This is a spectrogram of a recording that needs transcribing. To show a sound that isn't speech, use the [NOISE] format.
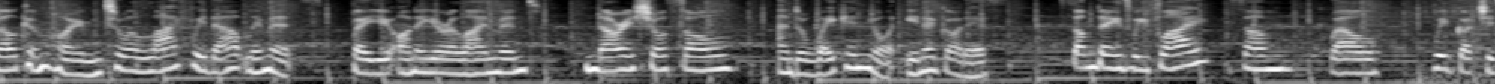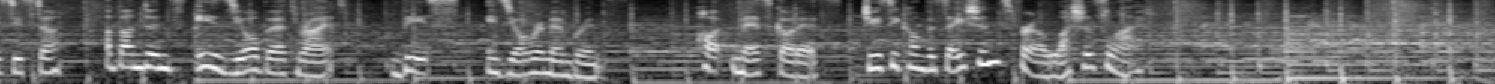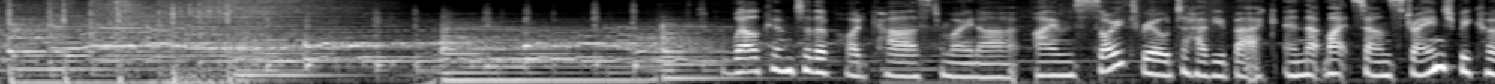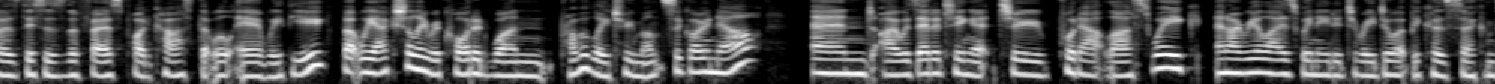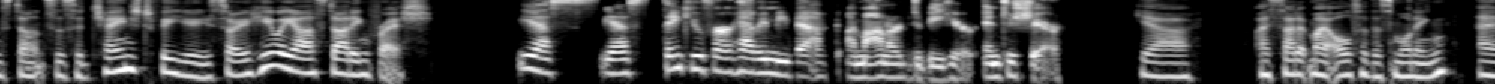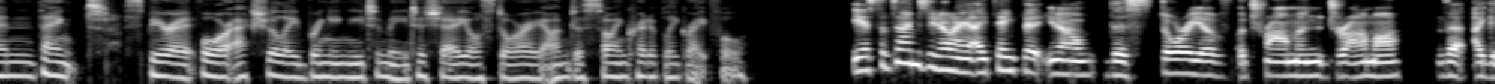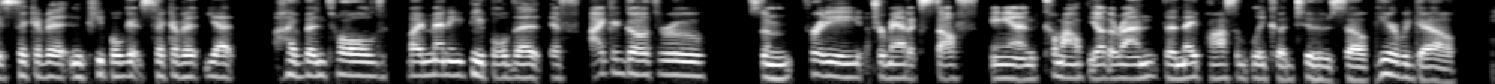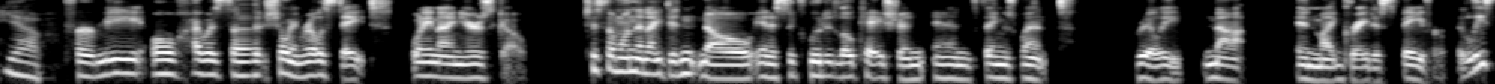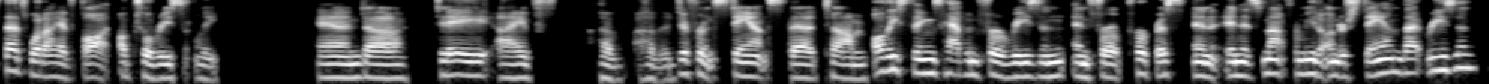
Welcome home to a life without limits, where you honor your alignment, nourish your soul, and awaken your inner goddess. Some days we fly, some, well, we've got you, sister. Abundance is your birthright. This is your remembrance. Hot Mess Goddess. Juicy conversations for a luscious life. Welcome to the podcast, Mona. I'm so thrilled to have you back. And that might sound strange because this is the first podcast that will air with you, but we actually recorded one probably two months ago now. And I was editing it to put out last week, and I realized we needed to redo it because circumstances had changed for you. So here we are starting fresh. Yes, yes. Thank you for having me back. I'm honored to be here and to share. Yeah, I sat at my altar this morning and thanked Spirit for actually bringing you to me to share your story. I'm just so incredibly grateful. Yeah, sometimes, you know, I, I think that, you know, the story of a trauma and drama that I get sick of it and people get sick of it. Yet I've been told by many people that if I could go through some pretty dramatic stuff and come out the other end, then they possibly could too. So here we go. Yeah. For me, oh, I was uh, showing real estate 29 years ago to someone that I didn't know in a secluded location, and things went really not in my greatest favor. At least that's what I have thought up till recently. And uh, today I've have, have a different stance that um, all these things happen for a reason and for a purpose, and and it's not for me to understand that reason.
